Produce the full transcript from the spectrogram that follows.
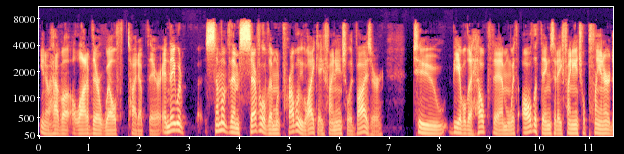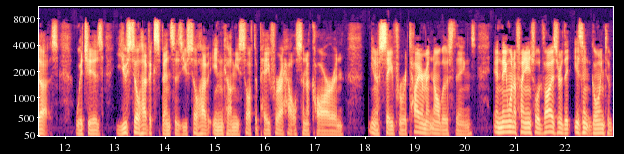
you know, have a, a lot of their wealth tied up there. And they would, some of them, several of them would probably like a financial advisor to be able to help them with all the things that a financial planner does, which is you still have expenses, you still have income, you still have to pay for a house and a car and you know save for retirement and all those things. And they want a financial advisor that isn't going to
